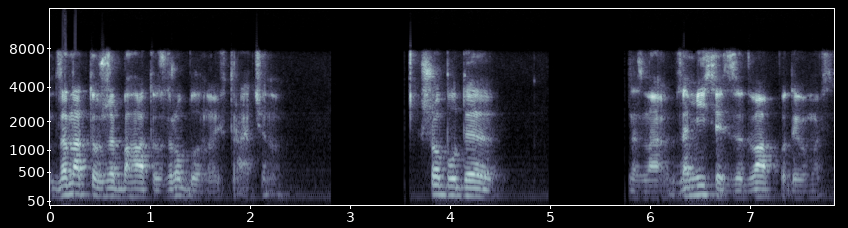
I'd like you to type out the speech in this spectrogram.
Занадто вже багато зроблено і втрачено. Що буде, не знаю, за місяць, за два подивимось.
